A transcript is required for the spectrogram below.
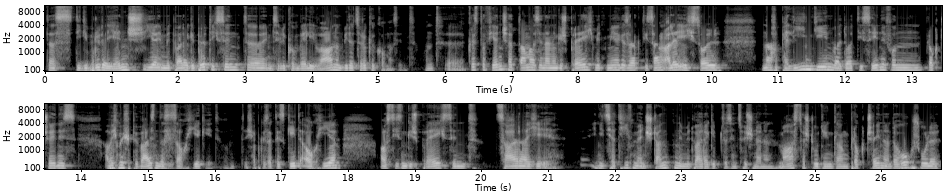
dass die Gebrüder Jentsch hier in Mittweida gebürtig sind, äh, im Silicon Valley waren und wieder zurückgekommen sind. Und äh, Christoph Jentsch hat damals in einem Gespräch mit mir gesagt, die sagen alle, ich soll nach Berlin gehen, weil dort die Szene von Blockchain ist. Aber ich möchte beweisen, dass es auch hier geht. Und ich habe gesagt, es geht auch hier. Aus diesem Gespräch sind zahlreiche Initiativen entstanden. Im Mittweiter gibt es inzwischen einen Masterstudiengang Blockchain an der Hochschule.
